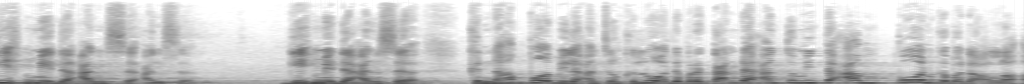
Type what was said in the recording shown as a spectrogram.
give me the answer answer give me the answer kenapa bila antum keluar daripada tandas antum minta ampun kepada Allah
